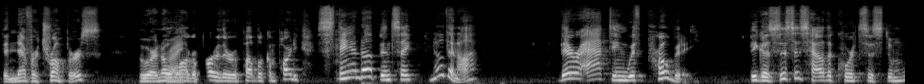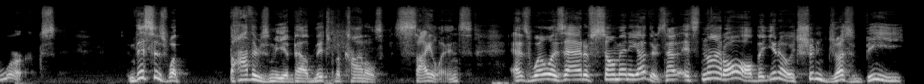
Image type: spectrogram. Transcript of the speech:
the never Trumpers, who are no right. longer part of the Republican Party, stand up and say, no, they're not. They're acting with probity because this is how the court system works. And this is what bothers me about Mitch McConnell's silence, as well as that of so many others. Now, it's not all, but you know, it shouldn't just be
